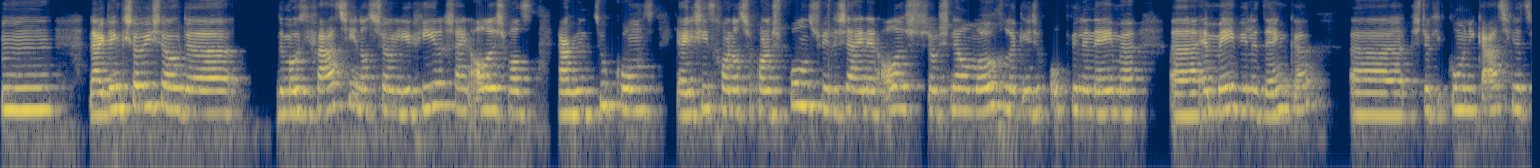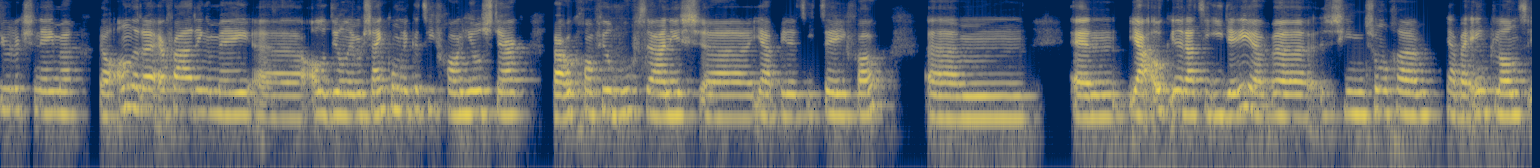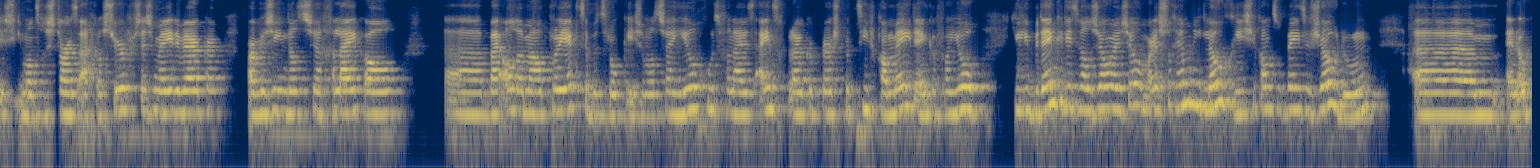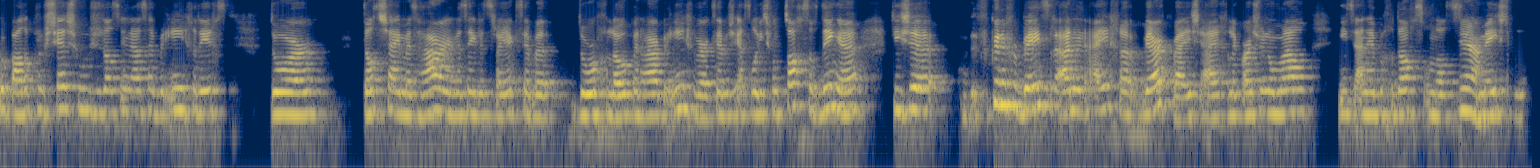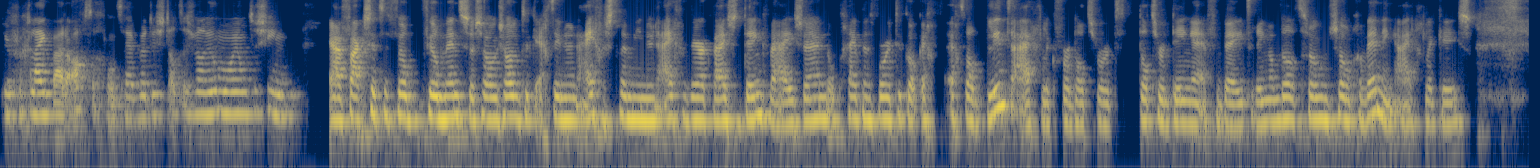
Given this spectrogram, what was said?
Mm, nou, ik denk sowieso de, de motivatie en dat ze zo leergierig zijn. Alles wat naar hun toe komt. Ja, je ziet gewoon dat ze gewoon een spons willen zijn en alles zo snel mogelijk in zich op willen nemen uh, en mee willen denken. een stukje communicatie natuurlijk. Ze nemen wel andere ervaringen mee. alle deelnemers zijn communicatief gewoon heel sterk. Waar ook gewoon veel behoefte aan is ja, binnen het IT-vak. Ehm, en ja, ook inderdaad die ideeën. We zien sommige, ja, bij één klant is iemand gestart eigenlijk als services medewerker. Maar we zien dat ze gelijk al uh, bij allemaal projecten betrokken is. Omdat zij heel goed vanuit eindgebruikerperspectief kan meedenken van joh, jullie bedenken dit wel zo en zo, maar dat is toch helemaal niet logisch? Je kan het toch beter zo doen? Um, en ook bepaalde processen, hoe ze dat inderdaad hebben ingericht, door dat zij met haar het hele traject hebben doorgelopen en haar hebben ingewerkt, hebben ze echt wel iets van 80 dingen die ze kunnen verbeteren aan hun eigen werkwijze eigenlijk, waar ze normaal niet aan hebben gedacht, omdat de meeste een vergelijkbare achtergrond hebben. Dus dat is wel heel mooi om te zien ja, vaak zitten veel, veel mensen sowieso natuurlijk echt in hun eigen stramien, in hun eigen werkwijze, denkwijze. En op een gegeven moment word je natuurlijk ook echt, echt wel blind eigenlijk voor dat soort, dat soort dingen en verbeteringen, omdat het zo'n zo'n gewenning eigenlijk is.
